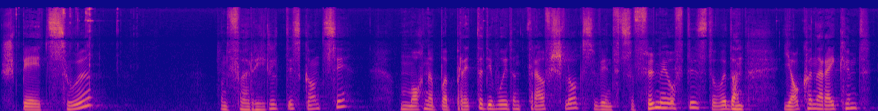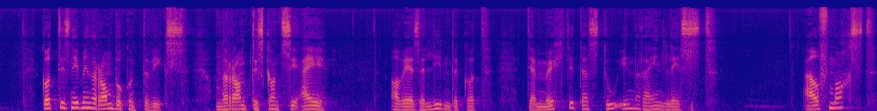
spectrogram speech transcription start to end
Spät zu und verriegelt das Ganze und machen ein paar Bretter, die wo ich dann draufschlage, so wie es so Filme oft ist, wo dann ja keiner reinkommt. Gott ist neben Rambock unterwegs und rammt das ganze Ei. Aber er ist ein liebender Gott, der möchte, dass du ihn reinlässt. Aufmachst,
